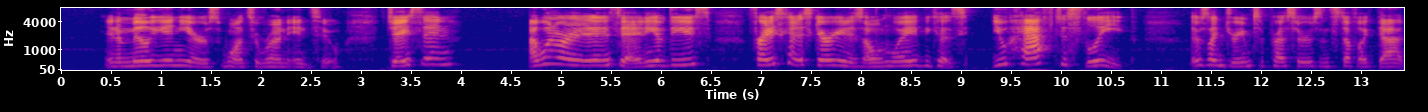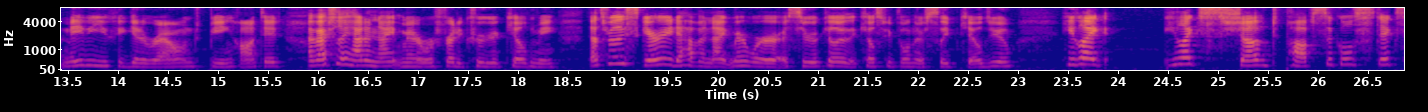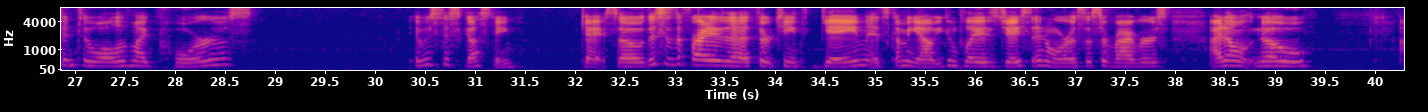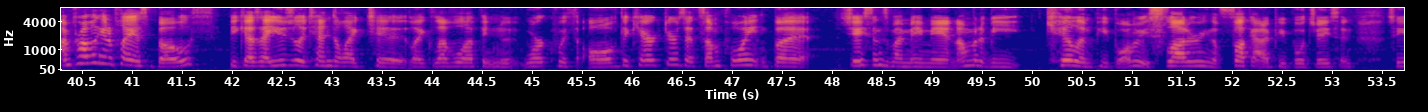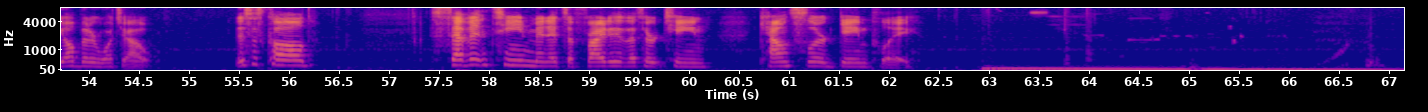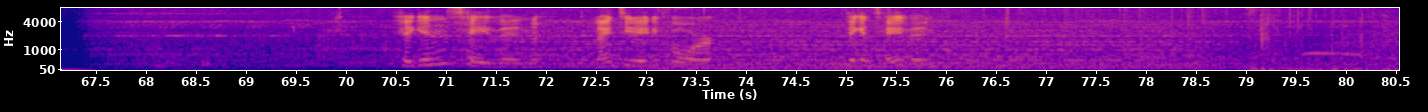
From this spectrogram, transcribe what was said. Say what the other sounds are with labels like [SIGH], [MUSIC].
in a million years, want to run into. Jason, I wouldn't run into any of these. Freddy's kind of scary in his own way because you have to sleep there's like dream suppressors and stuff like that. Maybe you could get around being haunted. I've actually had a nightmare where Freddy Krueger killed me. That's really scary to have a nightmare where a serial killer that kills people in their sleep killed you. He like he like shoved popsicle sticks into all of my pores. It was disgusting. Okay, so this is the Friday the 13th game. It's coming out. You can play as Jason or as the survivors. I don't know I'm probably gonna play as both because I usually tend to like to like level up and work with all of the characters at some point. But Jason's my main man. And I'm gonna be killing people. I'm gonna be slaughtering the fuck out of people Jason. So y'all better watch out. This is called 17 minutes of Friday the 13th counselor gameplay. Higgins Haven, 1984. Higgins Haven.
